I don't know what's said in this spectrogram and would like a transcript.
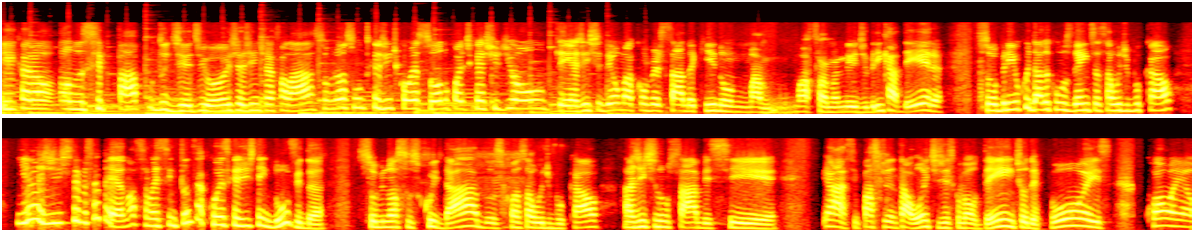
E, Carol, nesse papo do dia de hoje, a gente vai falar sobre um assunto que a gente começou no podcast de ontem. A gente deu uma conversada aqui numa uma forma meio de brincadeira sobre o cuidado com os dentes, a saúde bucal. E a gente teve essa ideia, nossa, mas tem tanta coisa que a gente tem dúvida sobre nossos cuidados com a saúde bucal. A gente não sabe se ah, se passa fio dental antes de escovar o dente ou depois, qual é a,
